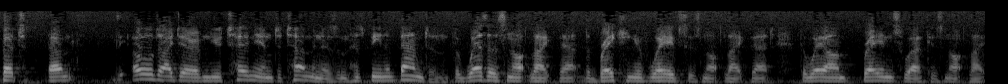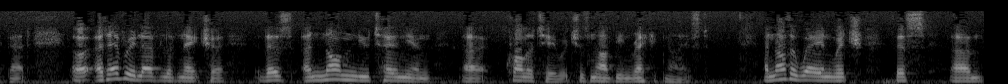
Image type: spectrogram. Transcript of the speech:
But um, the old idea of Newtonian determinism has been abandoned. The weather's not like that. The breaking of waves is not like that. The way our brains work is not like that. Uh, at every level of nature, there's a non-Newtonian uh, quality which has now been recognized. Another way in which this um,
